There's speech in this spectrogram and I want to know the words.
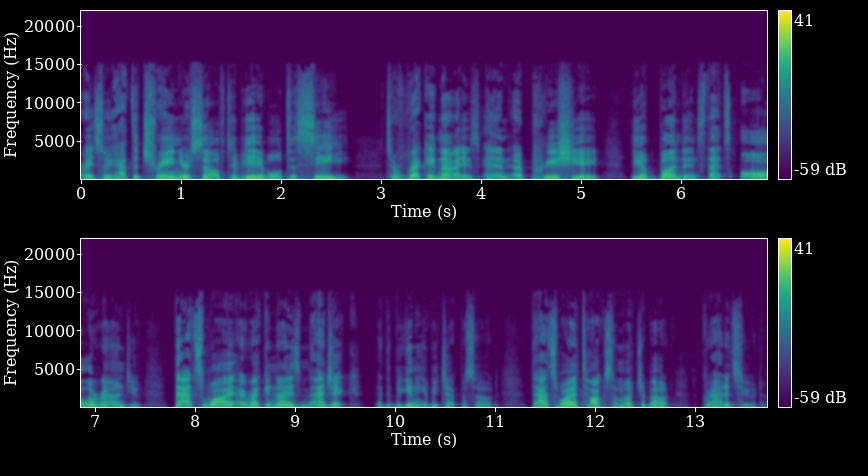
right? So you have to train yourself to be able to see to recognize and appreciate the abundance that's all around you. That's why I recognize magic at the beginning of each episode. That's why I talk so much about gratitude.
